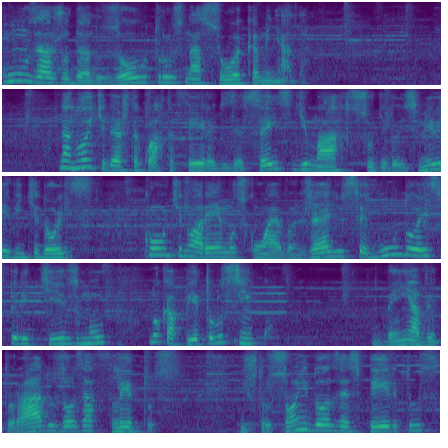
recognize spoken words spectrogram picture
uns ajudando os outros na sua caminhada. Na noite desta quarta-feira, 16 de março de 2022, continuaremos com o Evangelho segundo o Espiritismo no capítulo 5. Bem-aventurados os aflitos. Instruções dos Espíritos.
